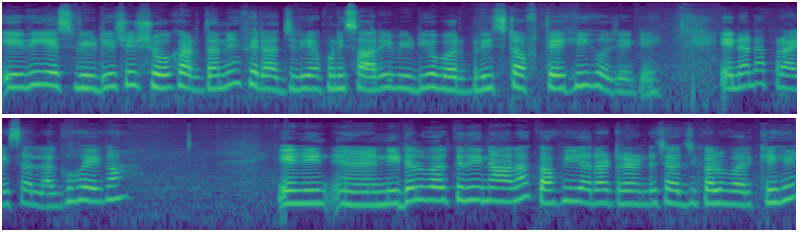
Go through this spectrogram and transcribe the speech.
ਇਹ ਵੀ ਇਸ ਵੀਡੀਓ 'ਚ ਸ਼ੋਅ ਕਰਦਾ ਨੇ, ਫਿਰ ਅੱਜ ਦੀ ਆਪਣੀ ਸਾਰੀ ਵੀਡੀਓ ਬਰਬਰੀ ਸਟਫ ਤੇ ਹੀ ਹੋ ਜਾਏਗੀ। ਇਹਨਾਂ ਦਾ ਪ੍ਰਾਈਸ ਅਲੱਗ ਹੋਏਗਾ। ਇਹ ਨੀਡਲ ਵਰਕ ਦੇ ਨਾਲ ਆ, ਕਾਫੀ ਜ਼ਿਆਦਾ ਟ੍ਰੈਂਡ 'ਚ ਅੱਜ ਕੱਲ ਵਰਕ ਇਹ।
